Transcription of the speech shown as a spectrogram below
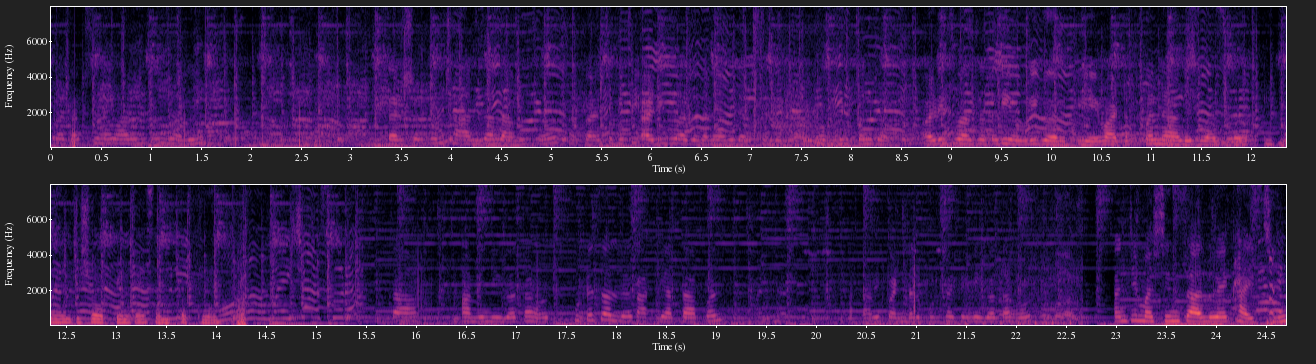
प्रदक्षिणा मारून पण झाली. दर्शन पण छान झालं आमचं. सकाळचे किती अडीच वाजत आणि आम्ही दर्शन घेतलं पब्लिक पण क- अडीच वाजलं तरी एवढी गर्दी आहे. वाटत पण नाही अडीच वाजलं. आमची शॉपिंग काही संपत नाही. आता आम्ही निघत आहोत. कुठे चाललोय काकी आता आपण? आता आम्ही पंढरपूरसाठी निघत आहोत. त्यांची मशीन चालू आहे खायची.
